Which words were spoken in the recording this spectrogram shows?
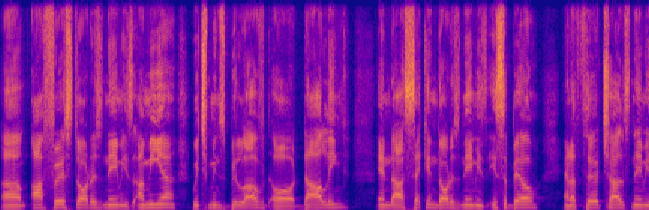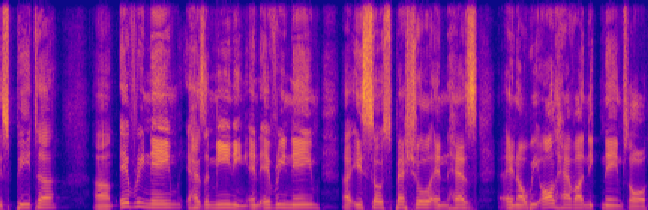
Um, our first daughter's name is Amia, which means beloved or darling. and our second daughter's name is Isabel, and our third child's name is Peter. Um, every name has a meaning, and every name uh, is so special and has, you know, we all have our nicknames or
